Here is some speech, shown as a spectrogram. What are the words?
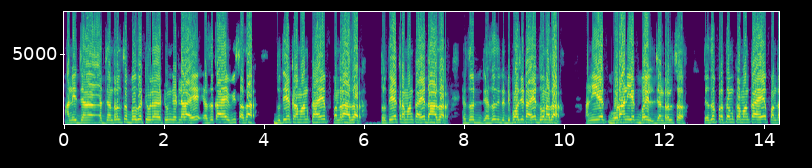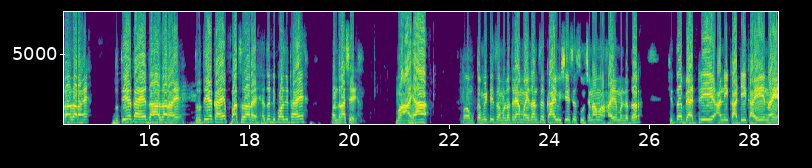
आणि जन- जनरलचं बग ठेवलं ठेवून घेतलेलं आहे. ह्याचं काय आहे? वीस हजार. द्वितीय क्रमांक आहे पंधरा हजार. तृतीय क्रमांक आहे दहा हजार. ह्याचं ह्याचं डिपॉझिट आहे दोन हजार. आणि एक घोडा आणि एक बैल जनरलचं त्याचं प्रथम क्रमांक आहे पंधरा हजार आहे. द्वितीय काय आहे? दहा हजार आहे. तृतीय काय आहे? पाच हजार आहे. ह्याचं डिपॉझिट आहे पंधराशे. मग ह्या कमिटीचं म्हटलं तर या मैदानचं काय विशेष सूचना आहे म्हटलं तर तिथं बॅटरी आणि काठी काही नाही.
